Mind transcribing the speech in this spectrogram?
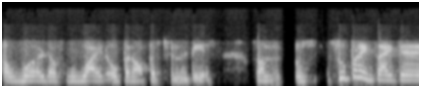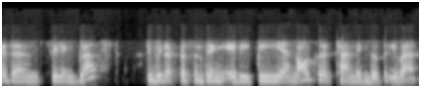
a world of wide open opportunities. So I'm super excited and feeling blessed to be representing ADP and also attending this event.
